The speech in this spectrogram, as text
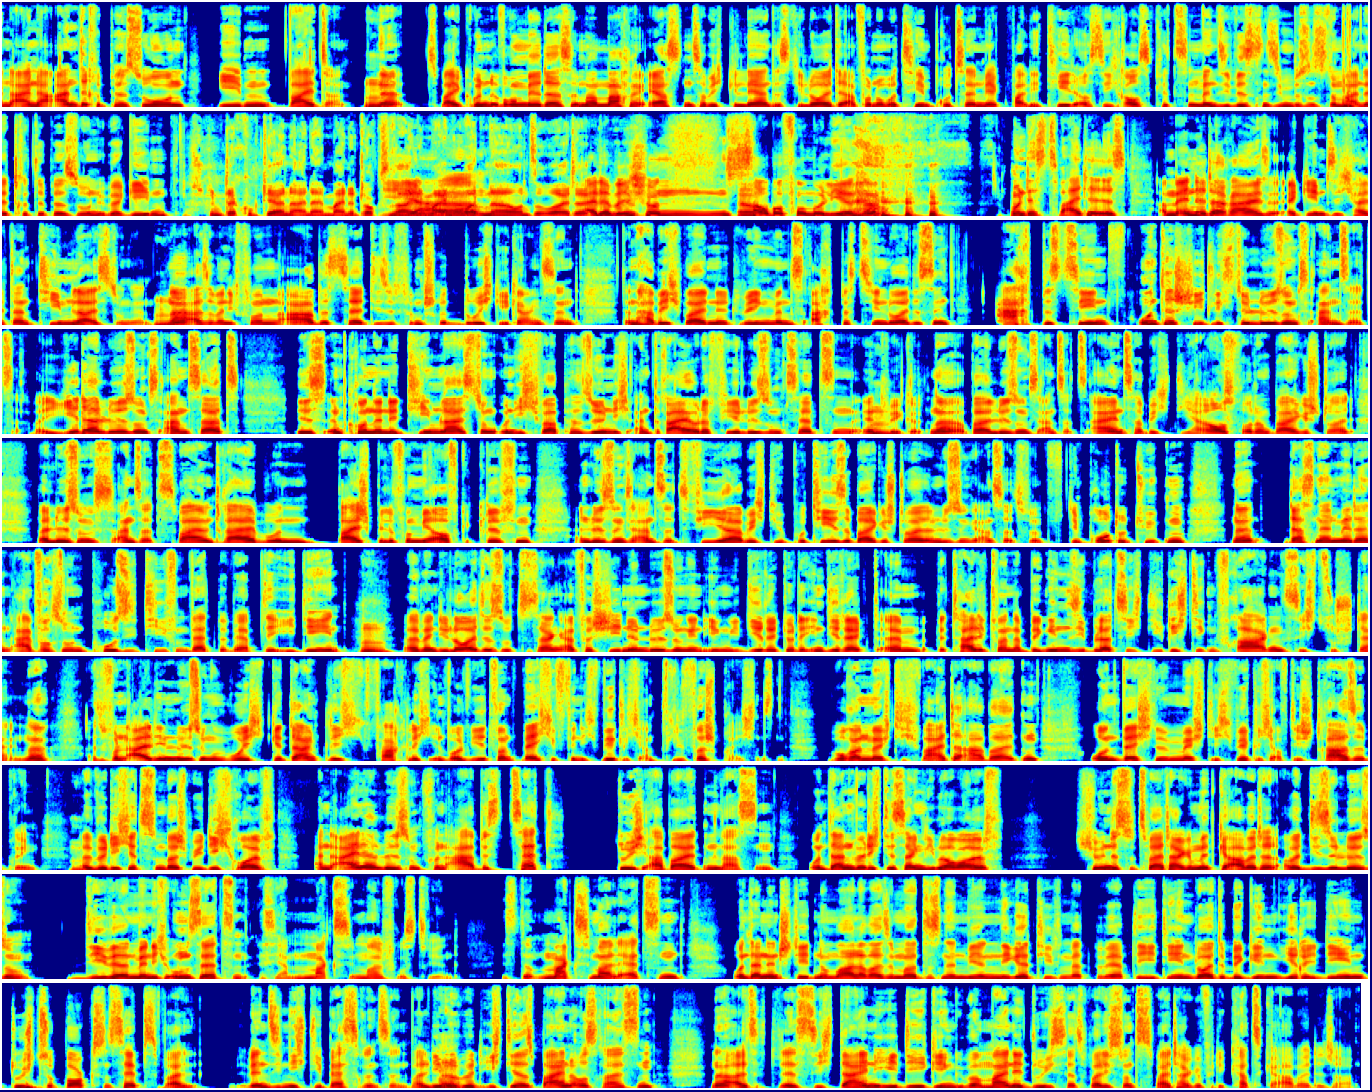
an eine andere Person eben weiter. Mhm. Ne? Zwei Gründe, warum wir das immer machen. Erstens habe ich gelernt, dass die Leute einfach nochmal 10% mehr Qualität aus sich rauskitzeln, wenn sie wissen, sie müssen es nochmal eine dritte Person übergeben. Das stimmt, da guckt ja einer in meine Docs rein, ja, in meinen Ordner und so weiter. Da will ich schon ja. sauber formulieren. Ne? Und das Zweite ist, am Ende der Reise ergeben sich halt dann Teamleistungen. Mhm. Ne? Also wenn ich von A bis Z diese fünf Schritte durchgegangen sind, dann habe ich meinetwegen, wenn es acht bis zehn Leute sind, acht bis zehn unterschiedlichste Lösungsansätze. Aber jeder Lösungsansatz ist im Grunde eine Teamleistung und ich war persönlich an drei oder vier Lösungssätzen mhm. entwickelt. Mhm. Ne? Bei Lösungsansatz eins habe ich die Herausforderung beigesteuert, bei Lösungsansatz zwei und drei wurden Beispiele von mir aufgegriffen, an Lösungsansatz vier habe ich die Hypothese beigesteuert, an Lösungsansatz fünf den Prototypen. Ne? Das nennen wir dann einfach so einen positiven Wettbewerb der Ideen. Mhm. Weil wenn die Leute sozusagen an verschiedenen Lösungen irgendwie direkt oder indirekt ähm, beteiligt waren, dann beginnen sie plötzlich die richtigen Fragen sich zu stellen. Ne? Also von all den Lösungen, wo ich gedanklich, fachlich involviert war, welche finde ich wirklich am vielversprechendsten? Woran möchte ich weiterarbeiten und welche möchte ich wirklich auf die Straße bringen? Mhm. Weil würde ich jetzt zum Beispiel dich, Rolf, an einer Lösung von A bis Z durcharbeiten lassen. Und dann würde ich dir sagen, lieber Rolf, schön, dass du zwei Tage mitgearbeitet hast, aber diese Lösung, die werden wir nicht umsetzen. Ist ja maximal frustrierend. Ist maximal ätzend und dann entsteht normalerweise immer, das nennen wir einen negativen Wettbewerb der Ideen. Leute beginnen, ihre Ideen durchzuboxen, selbst weil wenn sie nicht die besseren sind. Weil lieber ja. würde ich dir das Bein ausreißen, ne, als dass sich deine Idee gegenüber meine durchsetzt, weil ich sonst zwei Tage für die Katz gearbeitet habe.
